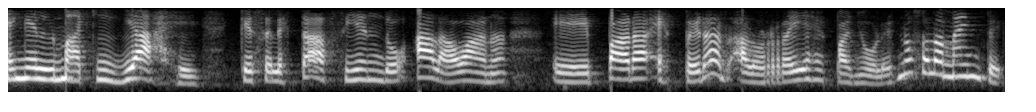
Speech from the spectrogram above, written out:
en el maquillaje que se le está haciendo a La Habana eh, para esperar a los reyes españoles, no solamente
